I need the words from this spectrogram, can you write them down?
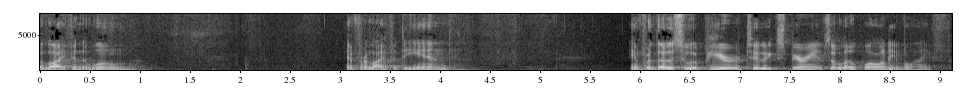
for life in the womb and for life at the end and for those who appear to experience a low quality of life.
